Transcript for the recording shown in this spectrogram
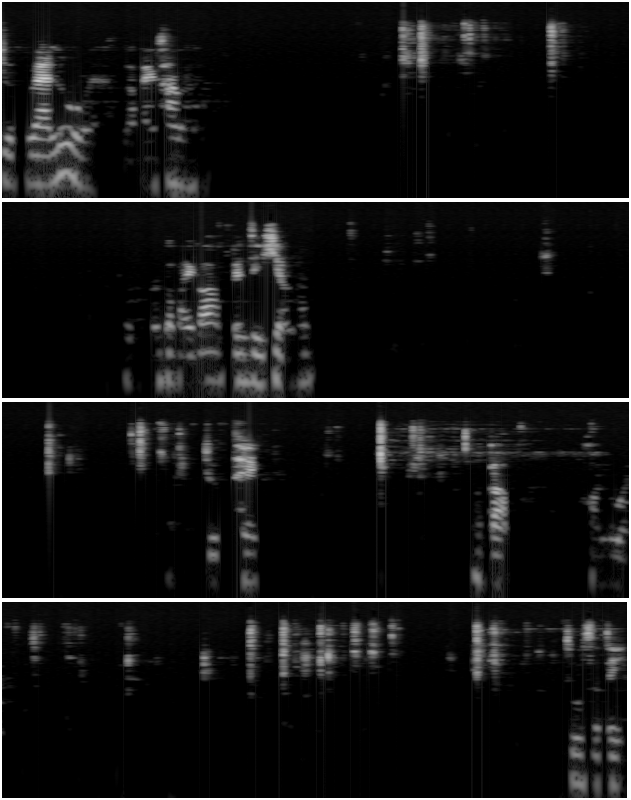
จุด value เรางค่ามาแล้วต่อไปก็เป็นสีเขียวครับจุด text กับ convert to string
